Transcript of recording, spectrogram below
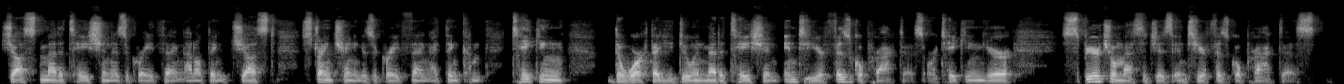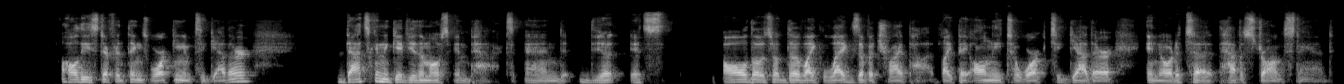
just meditation is a great thing. I don't think just strength training is a great thing. I think com- taking the work that you do in meditation into your physical practice or taking your spiritual messages into your physical practice, all these different things working them together, that's going to give you the most impact. And the, it's all those are the like legs of a tripod. Like they all need to work together in order to have a strong stand.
